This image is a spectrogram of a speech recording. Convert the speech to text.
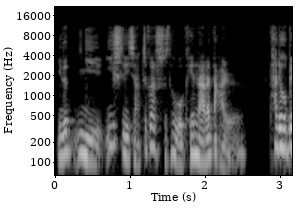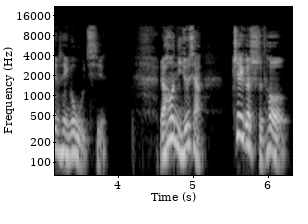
你的你意识里想这块石头我可以拿来打人，它就会变成一个武器。然后你就想，这个石头，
